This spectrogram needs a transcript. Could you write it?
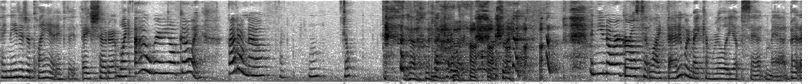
they needed a plan. If, if they showed up, like, oh, where are going? I don't know. Like, mm, nope. that kind of work. And you know, our girls didn't like that. It would make them really upset and mad. But uh,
